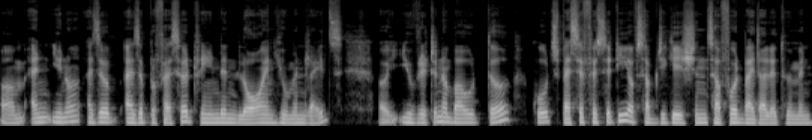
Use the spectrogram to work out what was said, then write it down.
um, and you know as a as a professor trained in law and human rights uh, you've written about the quote specificity of subjugation suffered by Dalit women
